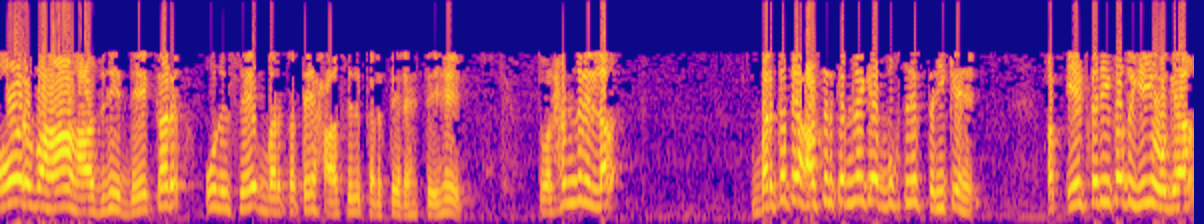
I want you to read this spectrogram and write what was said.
اور وہاں حاضری دے کر ان سے برکتیں حاصل کرتے رہتے ہیں۔ تو الحمد برکتیں حاصل کرنے کے مختلف طریقے ہیں۔ اب ایک طریقہ تو یہی ہو گیا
